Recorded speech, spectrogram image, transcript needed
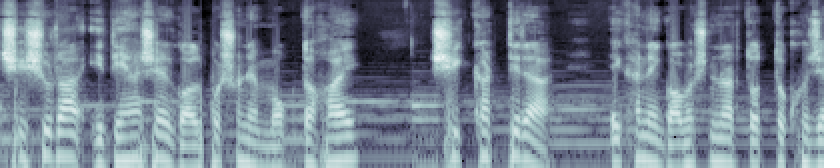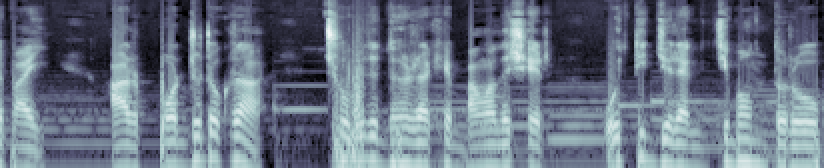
শিশুরা ইতিহাসের গল্প শুনে মুগ্ধ হয়, শিক্ষার্থীরা এখানে গবেষণার তথ্য খুঁজে পায়, আর পর্যটকরা ছবিতে ধরে রাখে বাংলাদেশের ঐতিহ্যের এক জীবন্ত রূপ।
